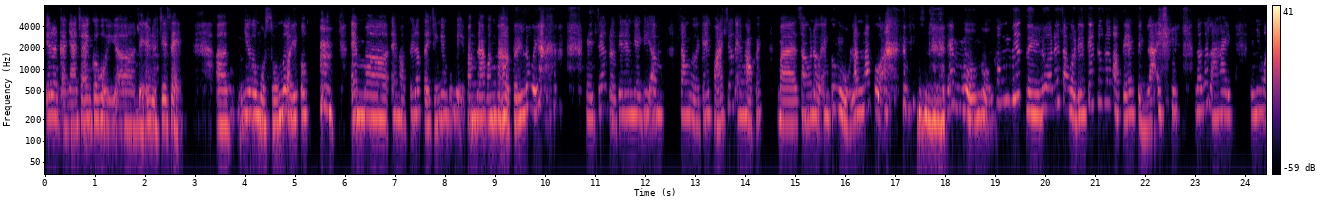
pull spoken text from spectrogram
biết ơn cả nhà cho em cơ hội uh, để em được chia sẻ. Uh, như một số người ấy cô em uh, em học cái lớp tài chính em cũng bị văng ra văng vào tới lui ngày trước đầu tiên em nghe ghi âm xong rồi cái khóa trước em học ấy mà sau bắt đầu em cứ ngủ lăn lóc cô ạ. Em ngủ ngủ không biết gì luôn đấy xong rồi đến kết thúc lớp học thì em tỉnh lại. Nó rất là hay. Thế nhưng mà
